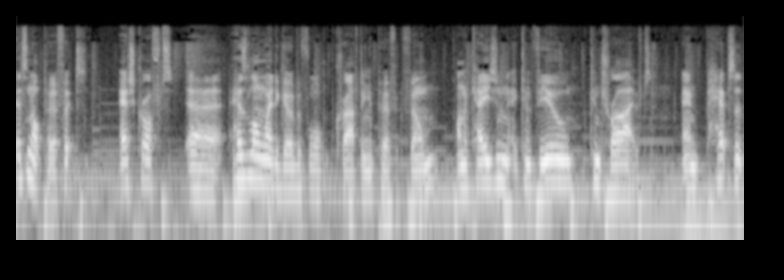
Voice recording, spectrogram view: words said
it's not perfect. Ashcroft uh, has a long way to go before crafting a perfect film. On occasion, it can feel contrived, and perhaps it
